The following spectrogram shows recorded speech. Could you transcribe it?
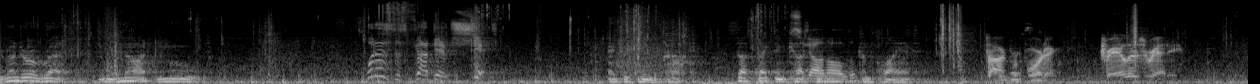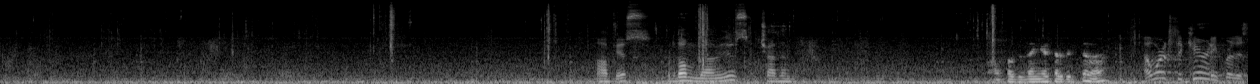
You're under arrest. Do not move. What is this goddamn shit? Entry team to talk. Suspect in custody. Aldım. Compliant. Talk reporting. Trailer's ready. Ne yapıyoruz? Buradan mı devam ediyoruz? İçeriden mi? Alfa düzen getir bitti mi? I work security for this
